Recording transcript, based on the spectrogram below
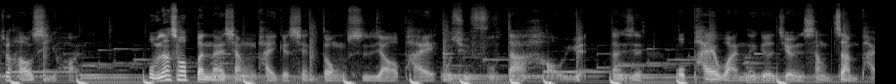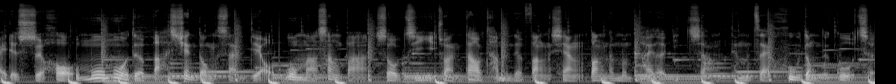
就好喜欢。我们那时候本来想拍一个线动，是要拍我去福大好远，但是。我拍完那个捷运上站牌的时候，我默默的把线动删掉，我马上把手机转到他们的方向，帮他们拍了一张他们在互动的过程。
